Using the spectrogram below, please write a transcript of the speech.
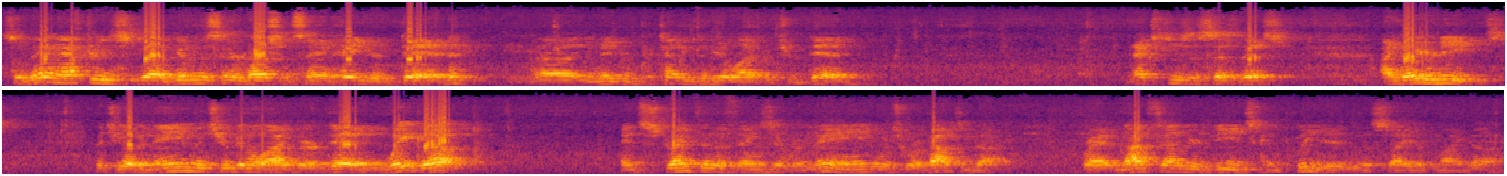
So then, after he's uh, given this introduction saying, hey, you're dead, uh, you may be pretending to be alive, but you're dead. Next, Jesus says this I know your deeds, that you have a name that you've been alive are dead, wake up and strengthen the things that remain which were about to die. For I have not found your deeds completed in the sight of my God.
